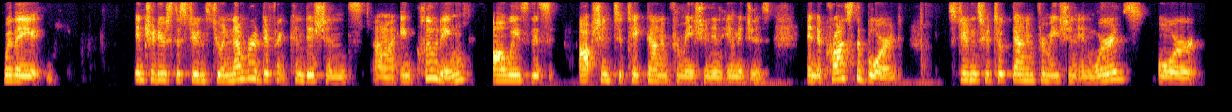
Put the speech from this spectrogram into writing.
where they introduce the students to a number of different conditions, uh, including always this option to take down information in images. And across the board, students who took down information in words or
